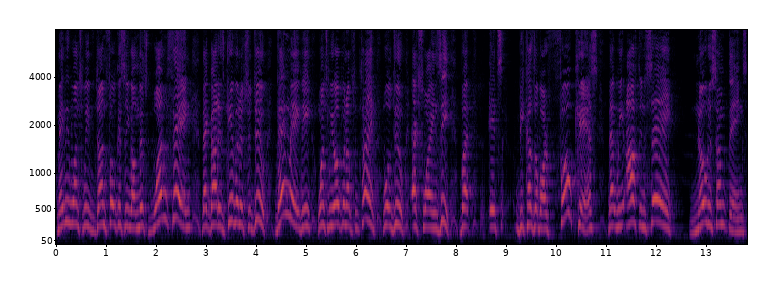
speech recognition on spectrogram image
Maybe once we've done focusing on this one thing that God has given us to do, then maybe once we open up some time, we'll do X, Y, and Z. But it's because of our focus that we often say no to some things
